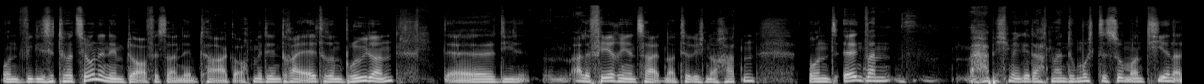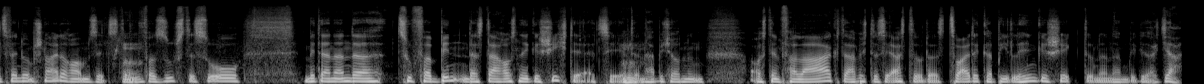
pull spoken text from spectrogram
und wie die Situation in dem Dorf ist an dem Tag, auch mit den drei älteren Brüdern, äh, die alle Ferienzeit natürlich noch hatten. Und irgendwann habe ich mir gedacht, man, du musst es so montieren, als wenn du im Schneiderraum sitzt mhm. und versuchst es so miteinander zu verbinden, dass daraus eine Geschichte erzählt. Mhm. Dann habe ich auch nun aus dem Verlag, da habe ich das erste oder das zweite Kapitel hingeschickt und dann haben die gesagt, ja,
